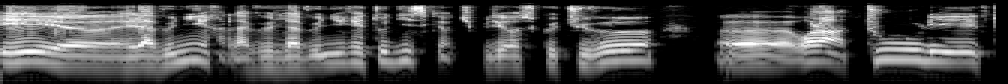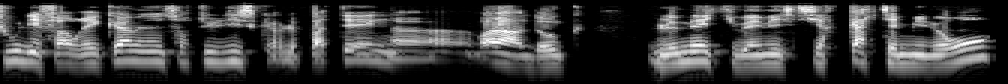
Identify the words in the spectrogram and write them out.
Et, euh, l'avenir, l'avenir est au disque. Tu peux dire ce que tu veux. Euh, voilà, tous les tous les fabricants maintenant sortent du disque. Le patin, euh, voilà. Donc le mec qui va investir 4 000 euros,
